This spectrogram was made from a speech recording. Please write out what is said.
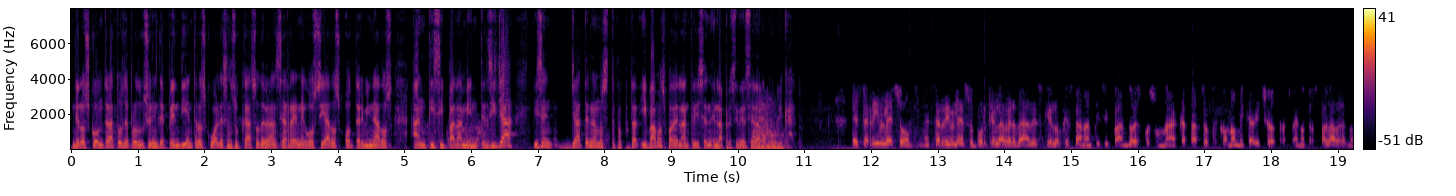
de los contratos de producción independiente, los cuales en su caso deberán ser renegociados o terminados anticipadamente. Es ya, dicen, ya tenemos esta facultad y vamos para adelante, dicen en la presidencia de la República. Es terrible eso, es terrible eso, porque la verdad es que lo que están anticipando es pues una catástrofe económica, dicho otras, en otras palabras, ¿no?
